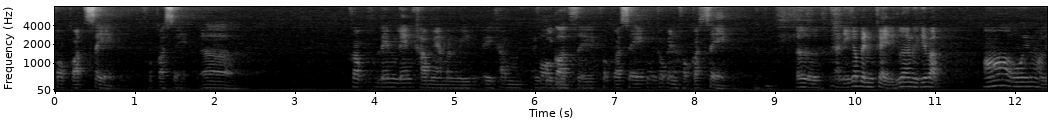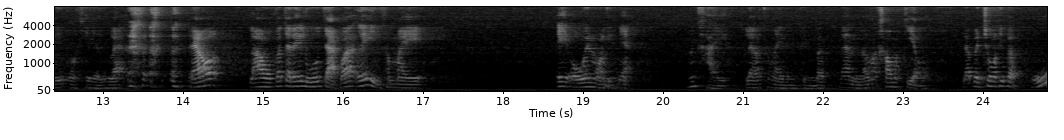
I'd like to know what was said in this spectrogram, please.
For God's Sake For God's Sake เออก็เล่นเล่นคำไงมันมีไอ้คำอังก For ฤษ God's sake For God's Sake มันก็เป็น For God's Sake เออ อันนี้ก็เป็นเกรดอีกเรื่องหนึงที่แบบ อ๋อโอเวนมอริสโอเครู้แล้ว แล้วเราก็จะได้รู้จากว่า เอ้ยทำไมเอ Owen Morris เนี่ยมันใครแล้วทำไมมันถึงแบบนั่นแล้วมาเข้ามาเกี่ยว แล้วเป็นช่วงที่แบบโอ้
